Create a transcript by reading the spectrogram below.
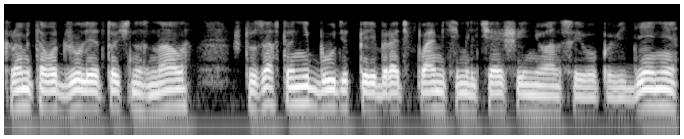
Кроме того, Джулия точно знала, что завтра не будет перебирать в памяти мельчайшие нюансы его поведения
